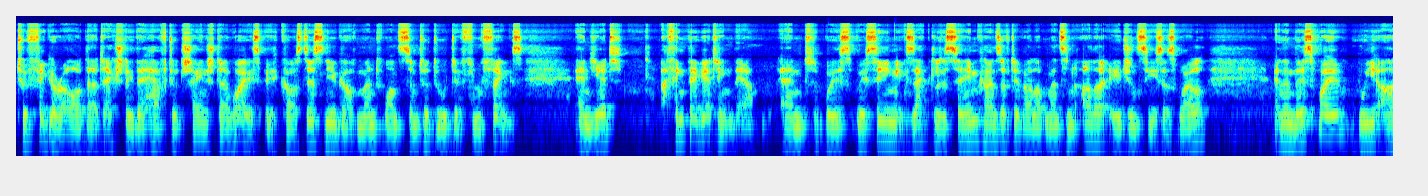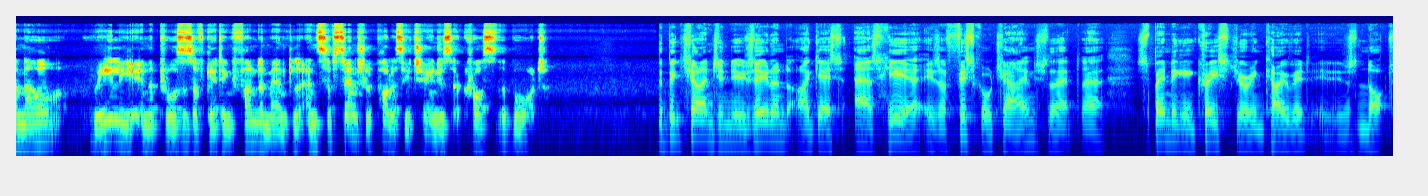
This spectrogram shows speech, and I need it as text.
to figure out that actually they have to change their ways because this new government wants them to do different things. And yet, I think they're getting there. And we're, we're seeing exactly the same kinds of developments in other agencies as well. And in this way, we are now really in the process of getting fundamental and substantial policy changes across the board. The big challenge in New Zealand, I guess, as here, is a fiscal challenge that uh, spending increased during COVID is not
